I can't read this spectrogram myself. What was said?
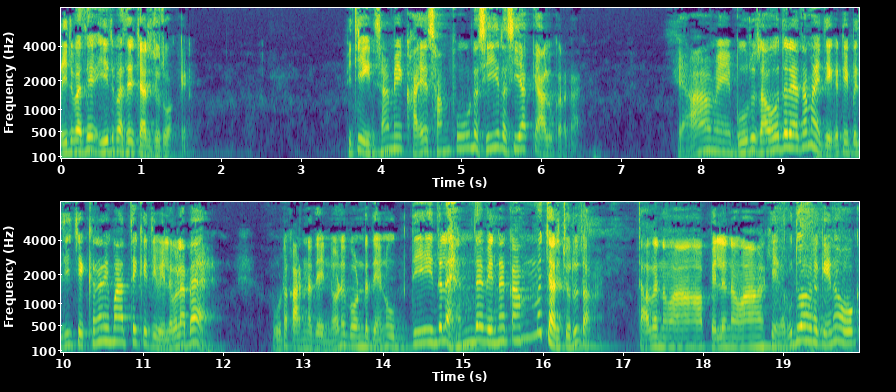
ඊට පස්සේ ඊට පස්සේ චරිචුරුවක් එනවා. ඉතින් ඒ නිසා මේ කය සම්පූර්ණ 100ක් යාලු කරගන්න. එයා මේ බూరు සහෝදරයා තමයි. ඒකට ඉපදිච්ච එක්කනනේ මාත් එක්ක ඉති වෙලවලා බෑ. ඌට කන්න දෙන්න ඕනේ, බොන්න දෙන්න උද්දී ඉඳලා හැන්ද වෙනකම්ම චර්චුරු තමයි. තවනවා, පෙළනවා කියලා බුදුහාමර කියන ඕක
